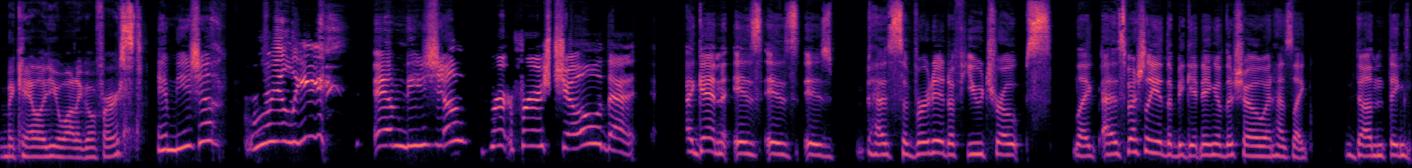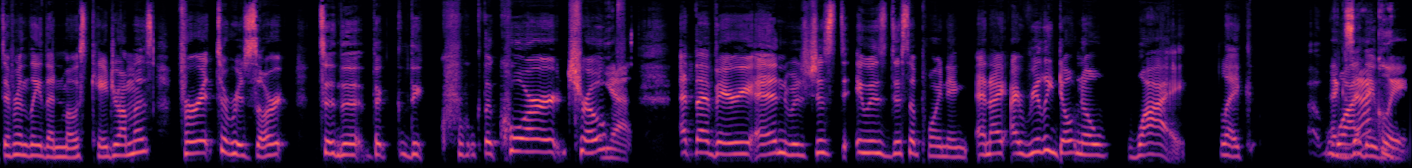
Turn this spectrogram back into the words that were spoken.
Michaela, do you want to go first? Amnesia? Really? Amnesia for for a show that again is is is has subverted a few tropes, like especially at the beginning of the show, and has like done things differently than most K dramas. For it to resort to the the the the core trope Yes. at the very end was just it was disappointing, and I I really don't know why. Like uh, why they would Exactly.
